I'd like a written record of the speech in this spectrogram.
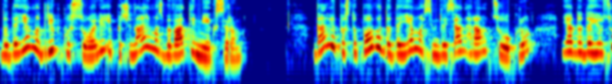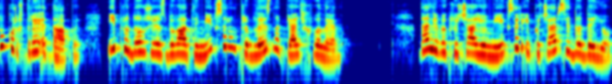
додаємо дрібку солі і починаємо збивати міксером. Далі поступово додаємо 70 г цукру. Я додаю цукор в три етапи і продовжую збивати міксером приблизно 5 хвилин. Далі виключаю міксер і по черзі додаю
